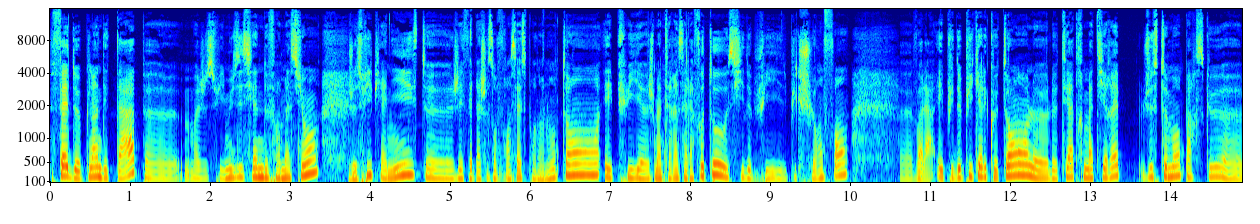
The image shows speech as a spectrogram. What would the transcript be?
fait de plein d'étapes. Euh, moi, je suis musicienne de formation, je suis pianiste, j'ai fait de la chanson française pendant longtemps et puis je m'intéresse à la photo aussi depuis depuis que je suis enfant. Euh, voilà. Et puis depuis quelque temps, le, théâtre m'attirait justement parce que euh,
